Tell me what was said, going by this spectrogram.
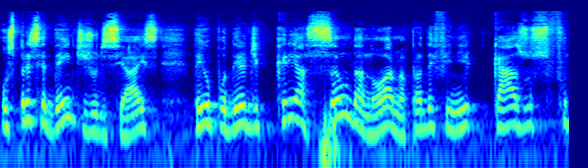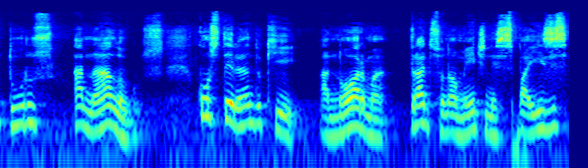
os precedentes judiciais têm o poder de criação da norma para definir casos futuros análogos, considerando que a norma, tradicionalmente nesses países,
